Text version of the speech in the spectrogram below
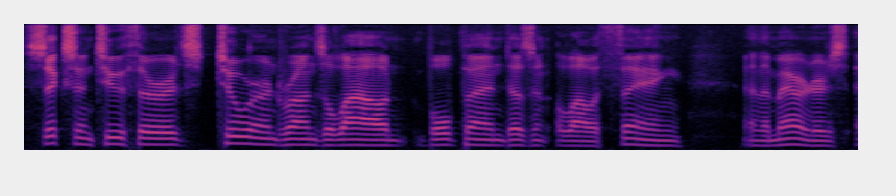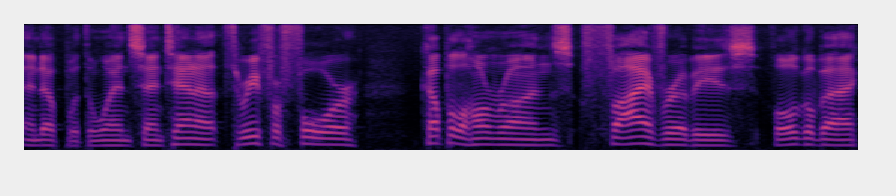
Six and two thirds, two earned runs allowed. Bullpen doesn't allow a thing, and the Mariners end up with the win. Santana three for four, couple of home runs, five ribbies. Vogelbach,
